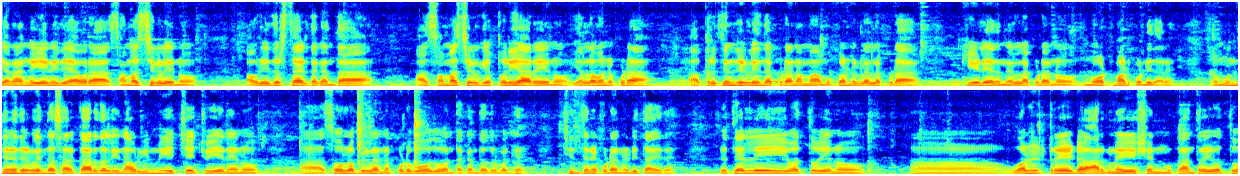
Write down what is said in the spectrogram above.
ಜನಾಂಗ ಏನಿದೆ, ಅವರ ಸಮಸ್ಯೆಗಳೇನು, ಅವರು ಎದುರಿಸ್ತಾ ಇರ್ತಕ್ಕಂಥ ಆ ಸಮಸ್ಯೆಗಳಿಗೆ ಪರಿಹಾರ ಏನು, ಎಲ್ಲವನ್ನು ಕೂಡ ಆ ಪ್ರತಿನಿಧಿಗಳಿಂದ ಕೂಡ ನಮ್ಮ ಮುಖಂಡರುಗಳೆಲ್ಲ ಕೂಡ ಕೇಳಿ ಅದನ್ನೆಲ್ಲ ಕೂಡ ನೋಟ್ ಮಾಡ್ಕೊಂಡಿದ್ದಾರೆ. ಸೊ, ಮುಂದಿನ ದಿನಗಳಿಂದ ಸರ್ಕಾರದಲ್ಲಿ ನಾವು ಇನ್ನೂ ಹೆಚ್ಚು ಹೆಚ್ಚು ಏನೇನು ಸೌಲಭ್ಯಗಳನ್ನು ಕೊಡ್ಬೋದು ಅಂತಕ್ಕಂಥದ್ರ ಬಗ್ಗೆ ಚಿಂತನೆ ಕೂಡ ನಡೀತಾ ಇದೆ. ಜೊತೆಯಲ್ಲಿ ಇವತ್ತು ಏನು ವರ್ಲ್ಡ್ ಟ್ರೇಡ್ ಆರ್ಗನೈಜೇಷನ್ ಮುಖಾಂತರ ಇವತ್ತು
